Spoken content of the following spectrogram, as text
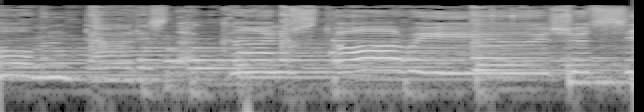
moment That is the kind of story you should see.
